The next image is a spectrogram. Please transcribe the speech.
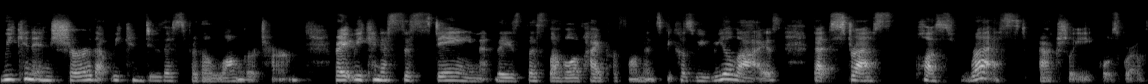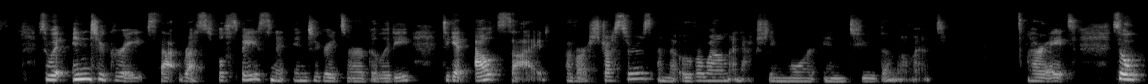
we can ensure that we can do this for the longer term right we can sustain these this level of high performance because we realize that stress plus rest actually equals growth. So it integrates that restful space and it integrates our ability to get outside of our stressors and the overwhelm and actually more into the moment. All right. So,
